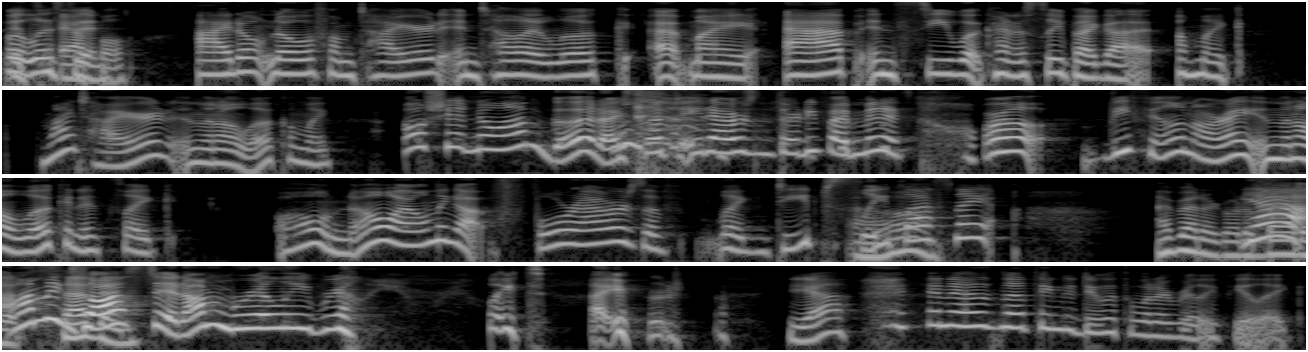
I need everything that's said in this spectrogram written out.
But it's listen, Apple. I don't know if I'm tired until I look at my app and see what kind of sleep I got. I'm like, am I tired? And then I'll look. I'm like, oh shit, no, I'm good. I slept eight hours and 35 minutes, or I'll be feeling all right. And then I'll look and it's like, oh no, I only got four hours of like deep sleep Oh. last night. I better go to Yeah, bed. at I'm seven. exhausted. I'm really, really, really tired. Yeah. And it has nothing to do with what I really feel like.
